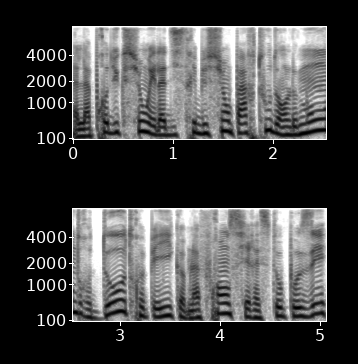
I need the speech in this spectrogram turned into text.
la production et la distribution partout dans le monde. D'autres pays comme la France y restent opposés.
